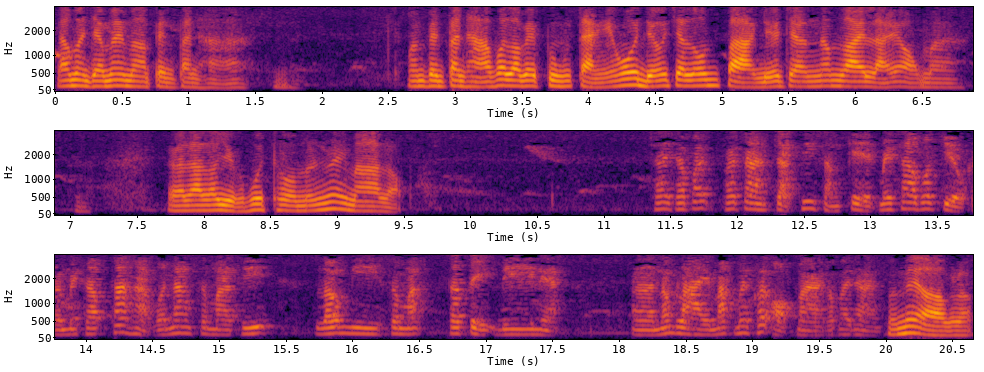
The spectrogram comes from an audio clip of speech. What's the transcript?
แล้วมันจะไม่มาเป็นปัญหา มันเป็นปัญหาเพราะเราไปปรุงแต่งโอ้เดี๋ยวจะล้มปาก เดี๋ยวจะน้ำลายไหลออกมา เวลาเราอยู่กับพุทโธมันไม่มาหรอก ใช่ครับพระอาจารย์จากที่สังเกตไม่ทราบว่าเกี่ยวกันไหมครับ ถ้าหากว่านั่งสมาธิแล้วมีสมาสติดีเนี่ยน้ำลายมักไม่ค่อยออกมาครับอาจารย์ มันไม่ออกหรอก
